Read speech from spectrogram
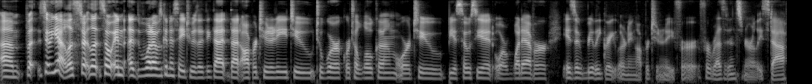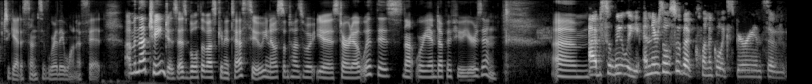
Um, but so yeah, let's start. Let, so, and uh, what I was going to say too is I think that that opportunity to, to work or to locum or to be associate or whatever is a really great learning opportunity for, for residents and early staff to get a sense of where they want to fit. Um, and that changes changes, as both of us can attest to. You know, sometimes what you start out with is not where you end up a few years in. Um, Absolutely. And there's also the clinical experience of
